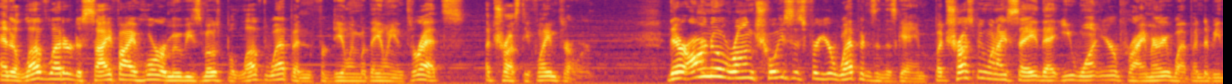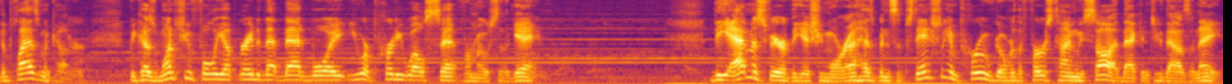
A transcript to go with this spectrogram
and a love letter to sci fi horror movies' most beloved weapon for dealing with alien threats a trusty flamethrower. There are no wrong choices for your weapons in this game, but trust me when I say that you want your primary weapon to be the plasma cutter, because once you fully upgraded that bad boy, you are pretty well set for most of the game. The atmosphere of the Ishimura has been substantially improved over the first time we saw it back in 2008,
